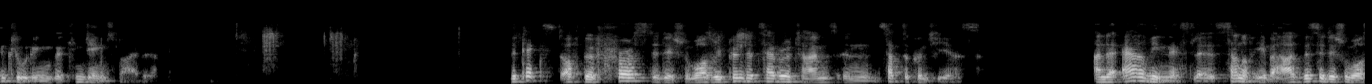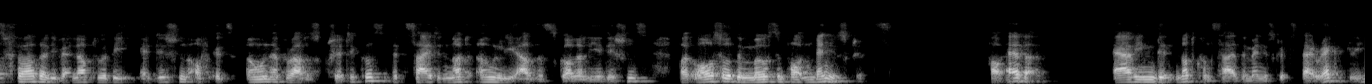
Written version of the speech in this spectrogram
including the King James Bible. The text of the first edition was reprinted several times in subsequent years. Under Erwin Nestle, son of Eberhard, this edition was further developed with the addition of its own apparatus criticus that cited not only other scholarly editions, but also the most important manuscripts. However, Erwin did not consult the manuscripts directly,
